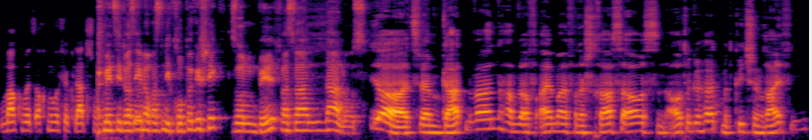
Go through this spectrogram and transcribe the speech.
Marco wird es auch nur für klatschen. Schmitzi, du hast eben noch was in die Gruppe geschickt, so ein Bild, was war denn da los? Ja, als wir im Garten waren, haben wir auf einmal von der Straße aus ein Auto gehört mit quietschenden Reifen.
